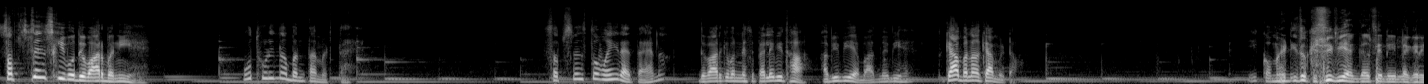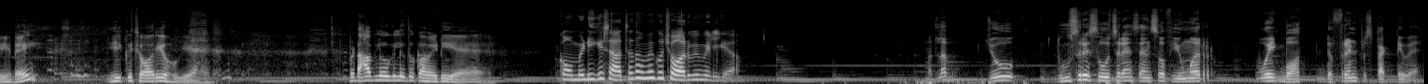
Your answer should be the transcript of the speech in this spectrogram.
सब्सटेंस की वो दीवार बनी है वो थोड़ी ना बनता मिटता है। सब्सटेंस तो वही रहता है ना दीवार के बनने से पहले भी था अभी भी है बाद में भी है। तो क्या बना क्या मिटा? ये कॉमेडी तो किसी भी एंगल से नहीं लग रही नहीं? ये कुछ और ही हो गया है। बट आप लोगों के लिए तो कॉमेडी है। कॉमेडी के साथ साथ हमें कुछ और भी मिल गया। मतलब जो दूसरे सोच रहे हैं सेंस ऑफ़ ह्यूमर वो एक बहुत डिफरेंट पर्सपेक्टिव है।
